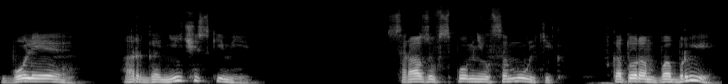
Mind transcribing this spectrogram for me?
более органическими. Сразу вспомнился мультик, в котором бобры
